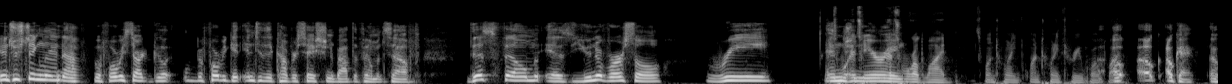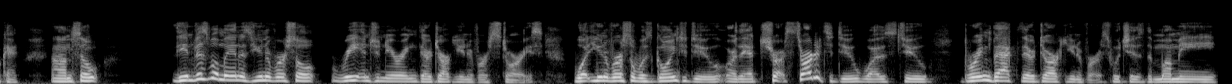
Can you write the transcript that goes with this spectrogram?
Interestingly enough, before we start go, before we get into the conversation about the film itself, this film is Universal re-engineering. It's, it's, it's worldwide. It's 120, 123 worldwide. Oh, okay, okay. Um, so the Invisible Man is Universal re-engineering their Dark Universe stories. What Universal was going to do, or they had tr- started to do, was to bring back their Dark Universe, which is the Mummy,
